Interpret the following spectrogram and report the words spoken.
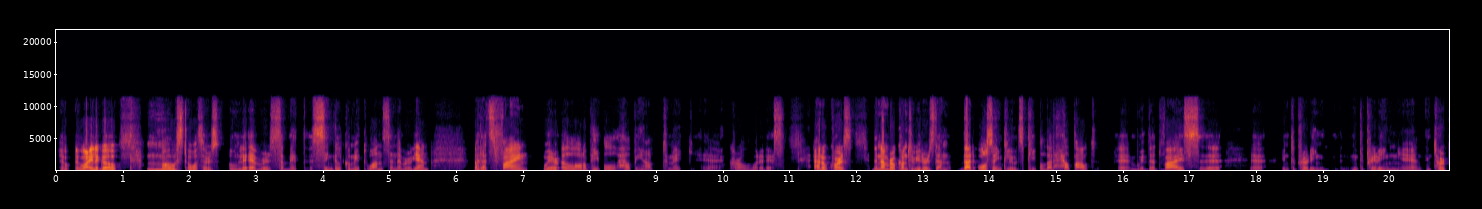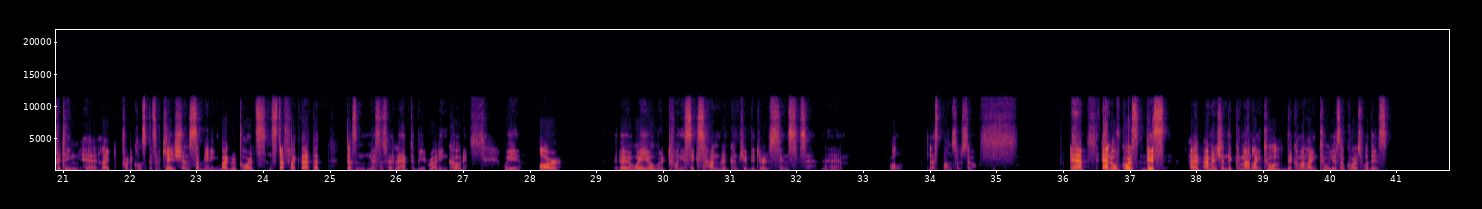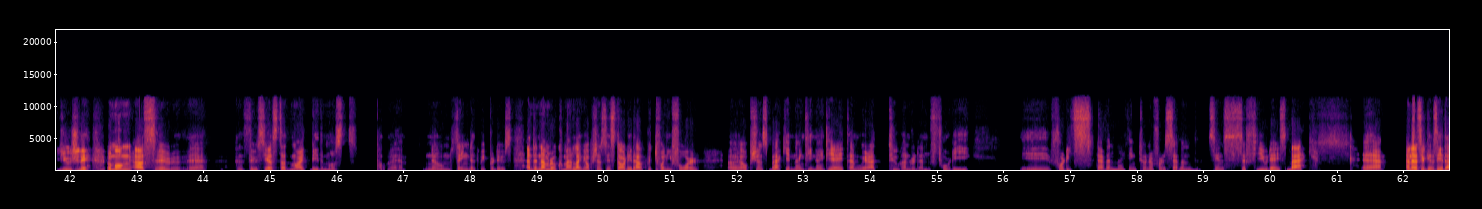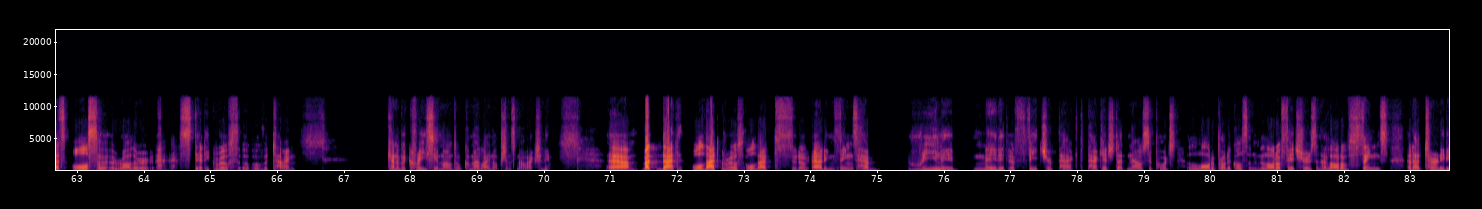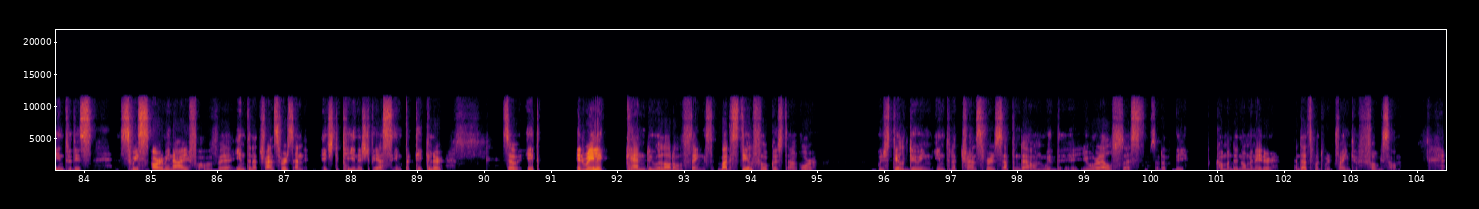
a, while ago. Most authors only ever submit a single commit once and never again, but that's fine. We're a lot of people helping out to make uh, curl what it is. And of course, the number of contributors then, that also includes people that help out uh, with advice, uh, uh interpreting, interpreting, and interpreting uh, like protocol specifications, submitting bug reports and stuff like that. That doesn't necessarily have to be writing code. We are uh, way over 2,600 contributors since, uh, well, last month or so. Uh, and of course, this, I, I, mentioned the command line tool. The command line tool is, of course, what is usually among us uh, uh, enthusiasts that might be the most uh, known thing that we produce. And the number of command line options, it started out with 24 options back in 1998, and we're at 240 uh, 47, I think, 247 since a few days back. Uh, and as you can see, that's also a rather steady growth over time. Kind of a crazy amount of command line options now, actually. Um, but that all that growth, all that sort of adding things have really made it a feature-packed package that now supports a lot of protocols and a lot of features and a lot of things that had turned it into this Swiss Army knife of uh, internet transfers and HTTP and HTTPS in particular. So it it really can do a lot of things, but still focused on, or we're still doing internet transfers up and down with URLs as sort of the common denominator. And that's what we're trying to focus on.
